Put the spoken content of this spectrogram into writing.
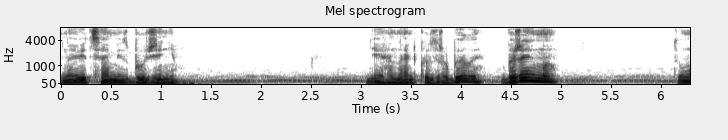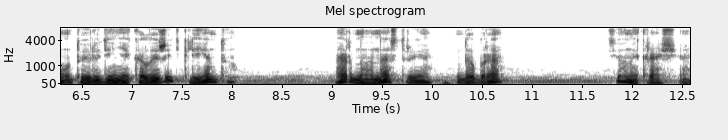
Навіть самі збуджені. Діагональку зробили. Бажаємо тому той людині, яка лежить, клієнту, гарного настрою, добра, всього найкращого.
